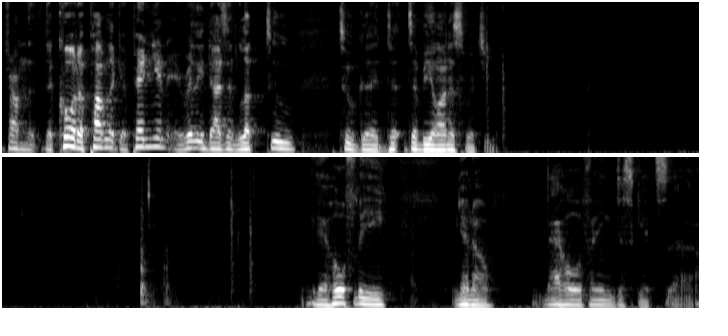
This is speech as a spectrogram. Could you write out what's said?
from the, the court of public opinion, it really doesn't look too too good. To, to be honest with you. Yeah, hopefully, you know, that whole thing just gets uh,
